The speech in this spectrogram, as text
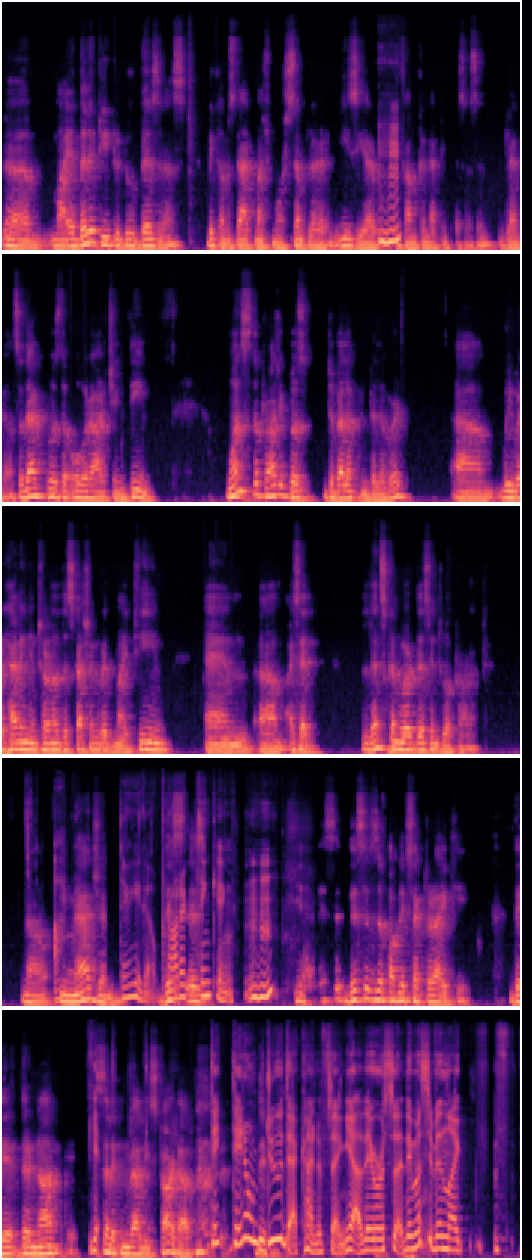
uh, my ability to do business becomes that much more simpler and easier mm-hmm. if I'm conducting business in Glendale. So that was the overarching theme. Once the project was developed and delivered, um, we were having internal discussion with my team, and um, I said, "Let's convert this into a product." Now, ah, imagine there you go, product thinking. Mm-hmm. Yeah, this this is a public sector IT they they're not yeah. Silicon Valley startup. They they don't they, do that kind of thing. Yeah, they were. They must have been like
